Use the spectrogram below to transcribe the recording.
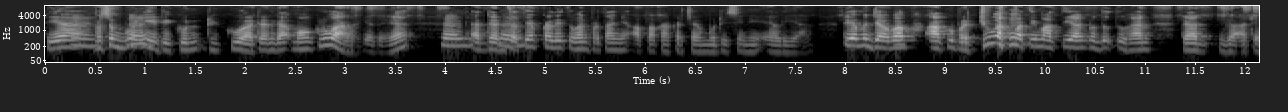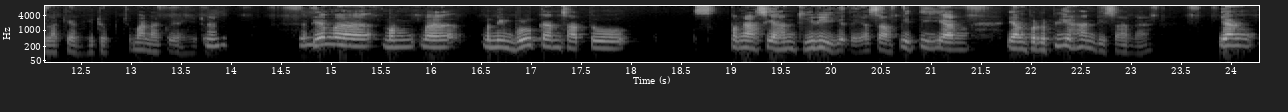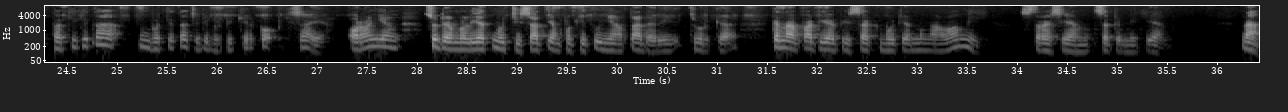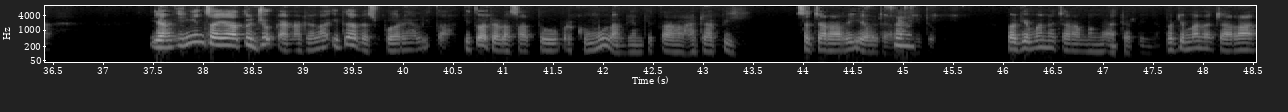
Dia hmm. bersembunyi hmm. Di, gu di gua dan nggak mau keluar gitu ya. Hmm. Eh, dan hmm. setiap kali Tuhan bertanya, apakah kerjamu di sini Elia? Dia menjawab, aku berjuang mati-matian untuk Tuhan dan nggak ada lagi yang hidup, cuma aku yang hidup. Hmm. Dia me, me, me, menimbulkan satu pengasihan diri gitu ya, self pity yang yang berlebihan di sana yang bagi kita membuat kita jadi berpikir kok bisa ya orang yang sudah melihat mujizat yang begitu nyata dari surga kenapa dia bisa kemudian mengalami stres yang sedemikian nah yang ingin saya tunjukkan adalah itu ada sebuah realita. Itu adalah satu pergumulan yang kita hadapi secara real dalam hmm. hidup. Bagaimana cara menghadapinya? Bagaimana cara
